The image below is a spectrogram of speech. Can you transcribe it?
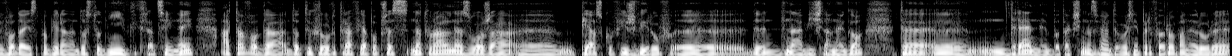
woda jest pobierana do studni infiltracyjnej, a ta woda do tych rur trafia poprzez naturalne złoża piasków i żwirów dna wiślanego. Te dreny, bo tak się nazywają to właśnie perforowane rury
